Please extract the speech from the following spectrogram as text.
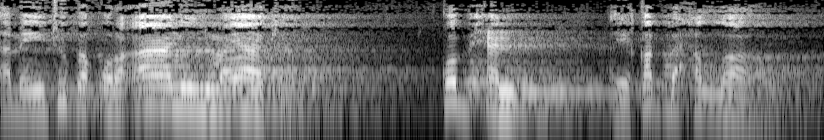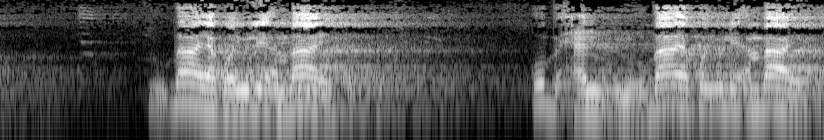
أم يتوب قرآن المياك قبحا أي قبح الله وبايا ويلي أمبايا قبحا وبايا ويلي أمبايا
